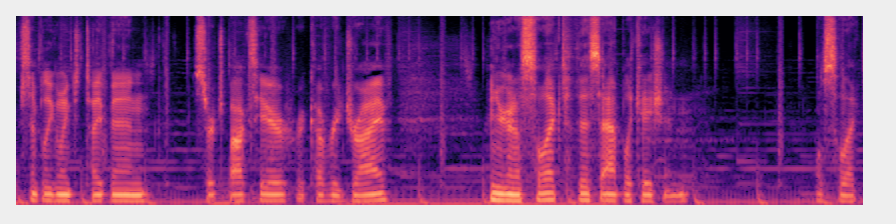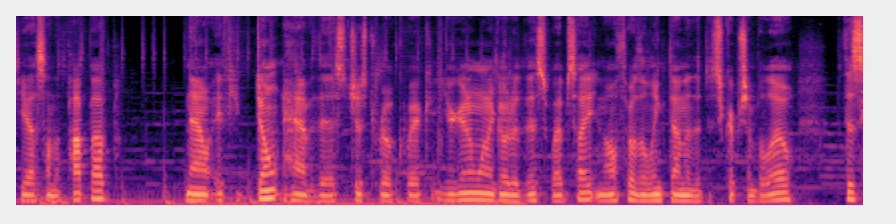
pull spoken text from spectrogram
are simply going to type in search box here, recovery drive, and you're going to select this application. We'll select yes on the pop-up now, if you don't have this, just real quick, you're want to go to this website and I'll throw the link down in the description below. This is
